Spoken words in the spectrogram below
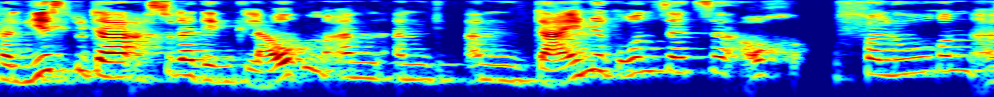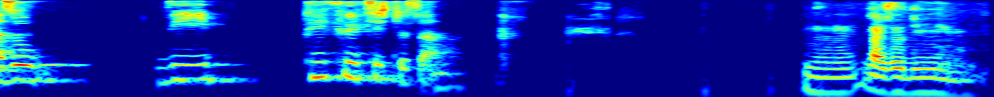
verlierst du da, hast du da den Glauben an, an, an deine Grundsätze auch verloren? Also wie, wie fühlt sich das an? Hm, also die,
